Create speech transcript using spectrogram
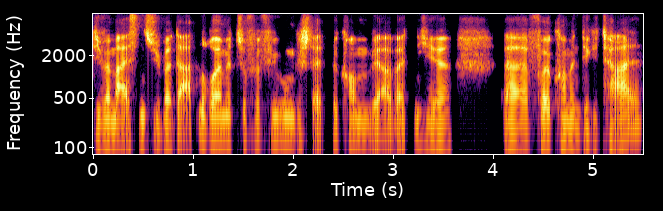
die wir meistens über Datenräume zur Verfügung gestellt bekommen. Wir arbeiten hier äh, vollkommen digital.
